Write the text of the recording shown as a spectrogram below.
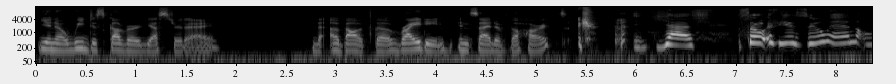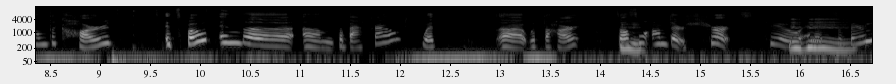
you know we discovered yesterday th- about the writing inside of the heart. Yes. So if you zoom in on the cards, it's both in the um the background with uh with the heart. It's Mhm. also on their shirts too, and it's Mhm. very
